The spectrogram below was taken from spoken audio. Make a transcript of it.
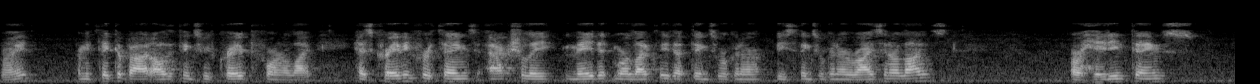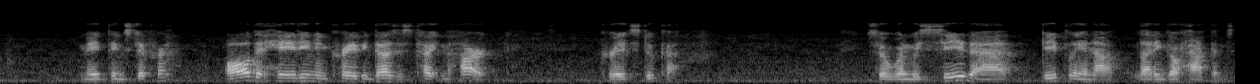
Right? I mean, think about all the things we've craved for in our life. Has craving for things actually made it more likely that things were going to, these things were going to arise in our lives? Or hating things made things different? All the hating and craving does is tighten the heart, creates dukkha. So when we see that deeply enough, letting go happens.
